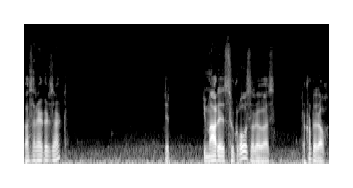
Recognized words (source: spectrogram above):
Was hat er gesagt? Die, Made ist zu groß, oder was? Da kommt er doch.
